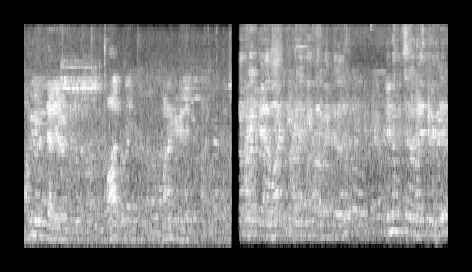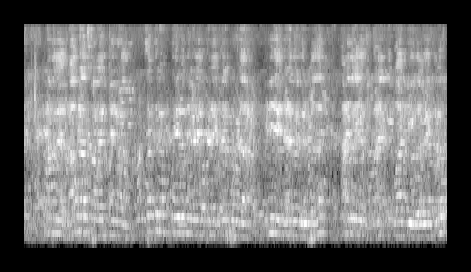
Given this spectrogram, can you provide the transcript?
அபிவிருத்தி அடைய வேண்டும் என்று வணங்குகிறேன் நம்முடைய வாழ்க்கை விளங்கி வரவேற்கிறது இன்னும் சில மணித்துறைகளில் நமது ராமராஜ் காலேஜ் நிறுவனம் சத்திரம் பேருந்து நிலையத்தினை திறப்பு விழா இனிதே நடைபெறவிருப்பதால் அனைவரையும் வணங்கி வாழ்த்தி வரவேற்கிறோம்.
